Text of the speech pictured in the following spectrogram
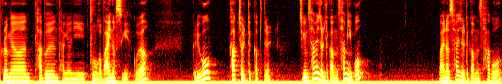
그러면 답은 당연히 부호가 마이너스겠고요. 그리고 각 절대값들 지금 3의 절대값은 3이고 마이너스 4의 절대값은 4고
